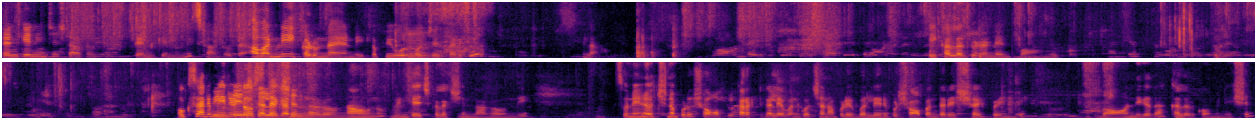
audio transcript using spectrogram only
టెన్ కే నుంచి స్టార్ట్ అవుతుంది టెన్ కే నుండి స్టార్ట్ అవుతాయి. అవన్నీ ఇక్కడ ఉన్నాయండి. ఇట్లా ప్యూర్కి వచ్చేసరికి ఇలా. ఈ కలర్ చూడండి ఎంత బాగుంది. ఒకసారి మీరు లాగా. అవును వింటేజ్ కలెక్షన్ లాగా ఉంది. సో నేను వచ్చినప్పుడు షాప్లో కరెక్ట్గా లెవెన్కి వచ్చాను. అప్పుడు ఎవరు లేరు. ఇప్పుడు షాప్ అంతా రష్ అయిపోయింది. బాగుంది కదా కలర్ కాంబినేషన్.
